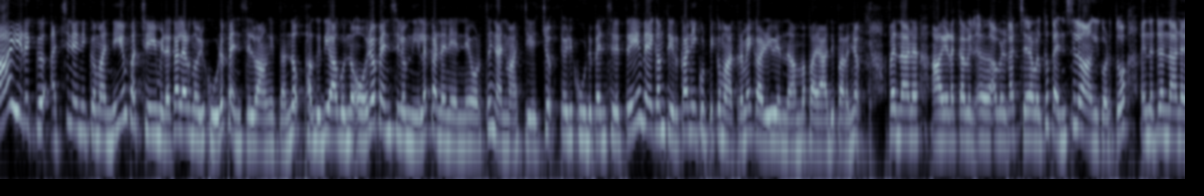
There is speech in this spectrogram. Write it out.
ആ ഇടയ്ക്ക് അച്ഛൻ എനിക്ക് മഞ്ഞയും പച്ചയും ഇടകലർന്ന ഒരു കൂട് പെൻസിൽ വാങ്ങിത്തന്നു. പകുതിയാകുന്ന ഓരോ പെൻസിലും നീലക്കണ്ണനെ എന്നെ ഓർത്ത് ഞാൻ മാറ്റിവെച്ചു. ഒരു കൂട് പെൻസിൽ ഇത്രയും വേഗം തീർക്കാൻ ഈ കുട്ടിക്ക് മാത്രമേ കഴിയൂ എന്ന് അമ്മ പരാതി പറഞ്ഞു. അപ്പോൾ എന്താണ്? ആ ഇടയ്ക്ക് അവൻ അവളുടെ അച്ഛൻ അവൾക്ക് പെൻസിൽ വാങ്ങിക്കൊടുത്തു. എന്നിട്ട് എന്താണ്?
